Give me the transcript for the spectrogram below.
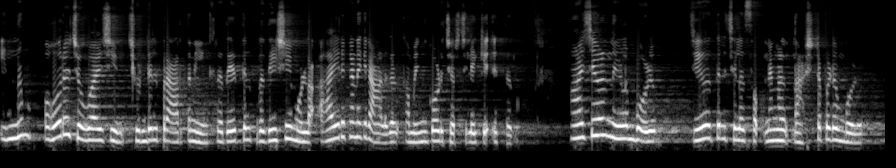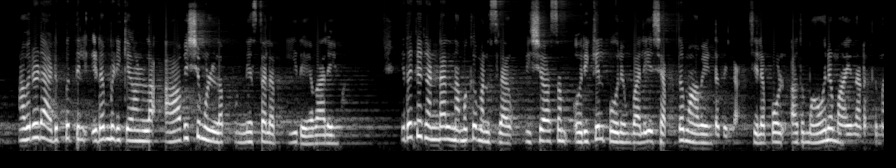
ഇന്നും ഓരോ ചൊവ്വാഴ്ചയും ചുണ്ടിൽ പ്രാർത്ഥനയും ഹൃദയത്തിൽ പ്രതീക്ഷയുമുള്ള ആയിരക്കണക്കിന് ആളുകൾ കമ്മിങ്കോട് ചർച്ചിലേക്ക് എത്തുന്നു. ആഴ്ചകൾ നീളുമ്പോഴും ജീവിതത്തിൽ ചില സ്വപ്നങ്ങൾ നഷ്ടപ്പെടുമ്പോഴും അവരുടെ അടുപ്പത്തിൽ ഇടം പിടിക്കാനുള്ള ആവശ്യമുള്ള പുണ്യസ്ഥലം ഈ ദേവാലയമാണ്. ഇതൊക്കെ കണ്ടാൽ നമുക്ക് മനസ്സിലാകും വിശ്വാസം ഒരിക്കൽ പോലും വലിയ ശബ്ദമാവേണ്ടതില്ല. ചിലപ്പോൾ അത് മൗനമായി നടക്കുന്ന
